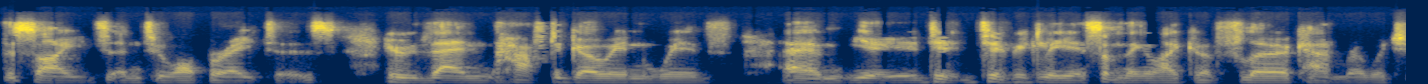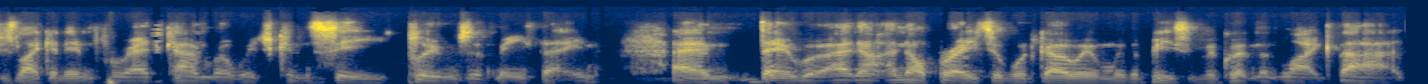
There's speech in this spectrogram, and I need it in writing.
the site and to operators who then have to go in with, um, you know, typically it's something like a FLIR camera, which is like an infrared camera, which can see plumes of methane. And they were an, an, operator would go in with a piece of equipment like that,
